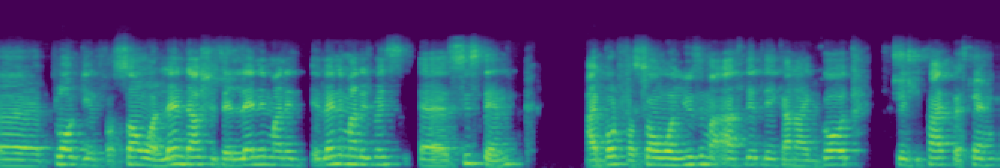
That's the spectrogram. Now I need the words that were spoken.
uh, plugin for someone. LearnDash is a learning, manage a learning management uh, system I bought for someone using my affiliate link and I got 25%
